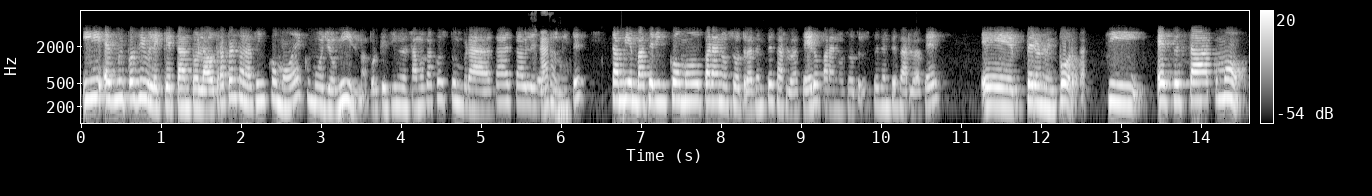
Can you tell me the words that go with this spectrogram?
y es muy posible que tanto la otra persona se incomode como yo misma, porque si no estamos acostumbradas a establecer límites, también va a ser incómodo para nosotras empezarlo a hacer o para nosotros pues empezarlo a hacer, eh, pero no importa. Si esto está como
